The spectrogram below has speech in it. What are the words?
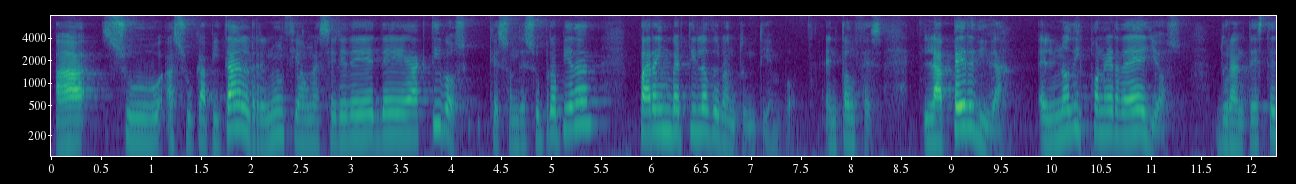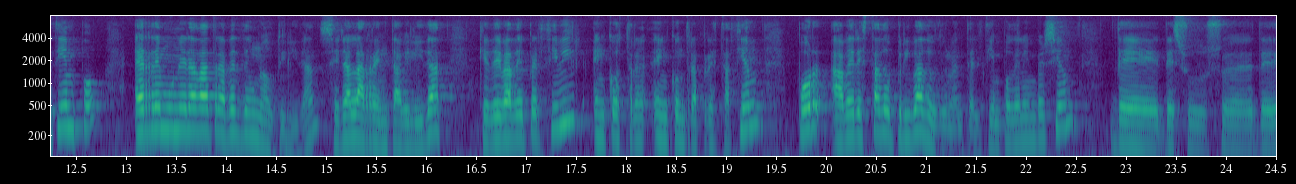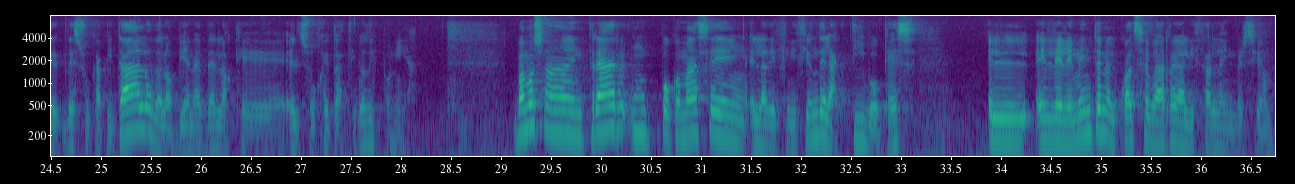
a su, a su capital, renuncia a una serie de, activos que son de su propiedad para invertirlos durante un tiempo. Entonces, la pérdida, el no disponer de ellos durante este tiempo, es remunerada a través de una utilidad, será la rentabilidad que deba de percibir en, en contraprestación por haber estado privado durante el tiempo de la inversión de, eh, de su capital o de los bienes de los que el sujeto activo disponía. Vamos a entrar un poco más en, la definición del activo, que es el, elemento en el cual se va a realizar la inversión.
